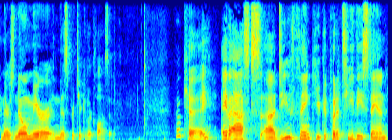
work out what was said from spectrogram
And there's no mirror in this particular closet. Okay. Ava asks uh, Do you think you could put a TV stand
